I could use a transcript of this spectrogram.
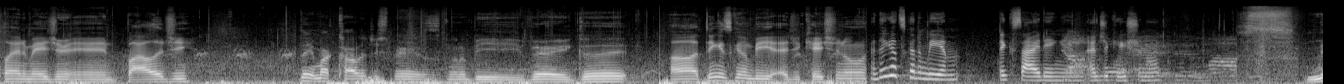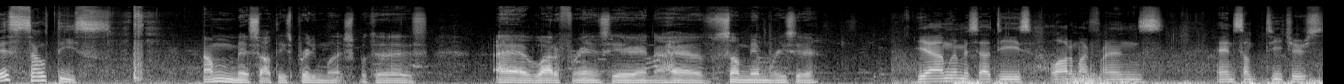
I plan to major in biology. I think my college experience is gonna be very good. Uh, I think it's going to be educational. I think it's going to be um, exciting and educational. Miss Southeast. I'm gonna miss Southeast pretty much because I have a lot of friends here and I have some memories here. Yeah, I'm going to miss Southeast, a lot of my friends, and some teachers.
